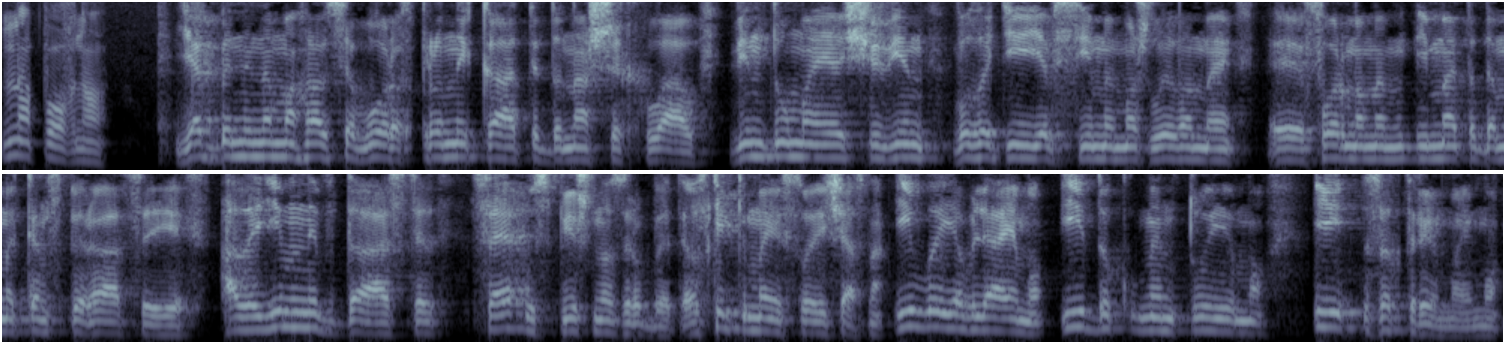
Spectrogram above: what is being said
наповну. Як би не намагався ворог проникати до наших лав, він думає, що він володіє всіми можливими е, формами і методами конспірації, але їм не вдасться це успішно зробити, оскільки ми своєчасно і виявляємо, і документуємо, і затримуємо.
